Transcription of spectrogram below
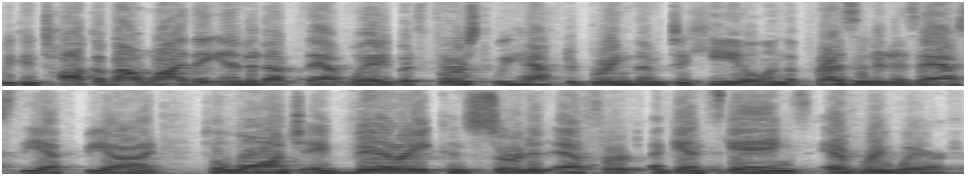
We can talk about why they ended up that way, but first we have to bring them to heel. And the President has asked the FBI to launch a very concerted effort against gangs everywhere.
